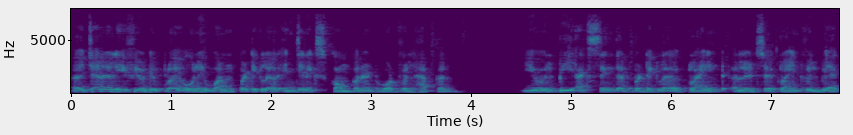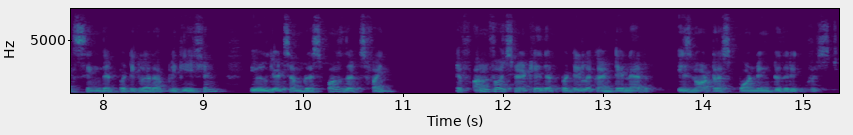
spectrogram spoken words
Uh, generally if you deploy only one particular nginx component what will happen? You will be accessing that particular client. Uh, let's say client will be accessing that particular application. You will get some response. That's fine. If unfortunately that particular container is not responding to the request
